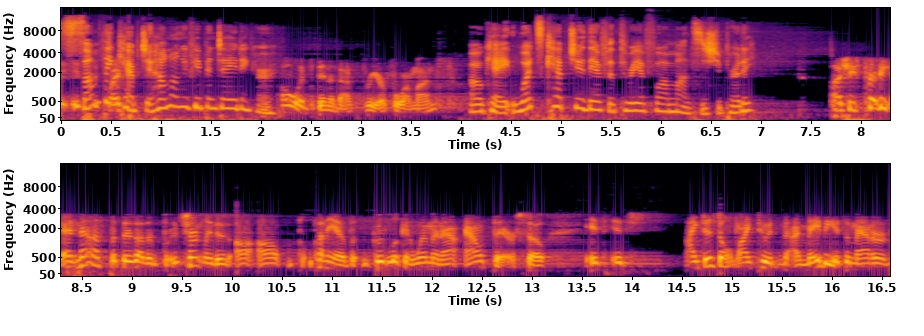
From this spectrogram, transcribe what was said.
Something like- kept you. How long have you been dating her? Oh, it's been about three or four months. Okay, what's kept you there for three or four months? Is she pretty? Uh, she's pretty enough, but there's other. Certainly, there's all, all, plenty of good-looking women out, out there. So it's it's. I just don't like to. Maybe it's a matter of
